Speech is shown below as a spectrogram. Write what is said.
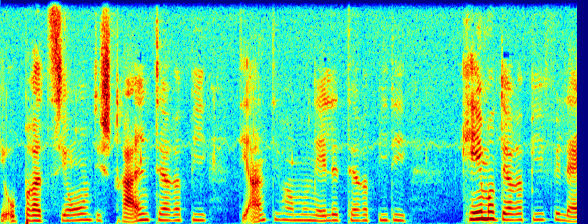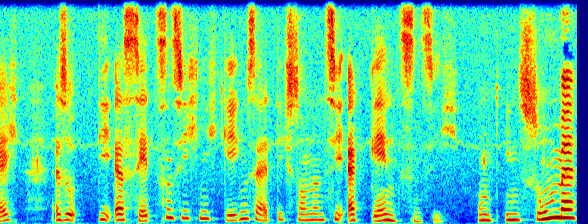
die Operation, die Strahlentherapie, die antihormonelle Therapie, die Chemotherapie vielleicht. Also die ersetzen sich nicht gegenseitig, sondern sie ergänzen sich. Und in Summe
